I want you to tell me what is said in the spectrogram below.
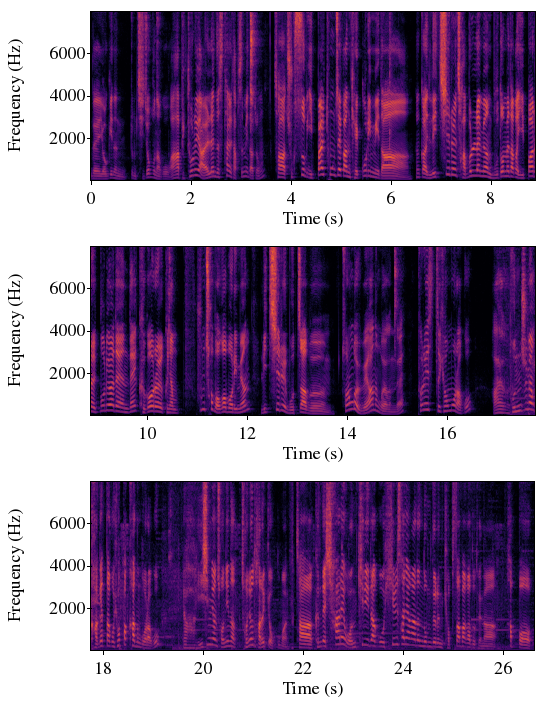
데 여기는 좀 지저분하고. 아 빅토리아 아일랜드 스타일답습니다 좀 자 죽숲 이빨 통제관 개꿀입니다. 그러니까 리치를 잡으려면 무덤에다가 이빨을 뿌려야 되는데 그거를 그냥 훔쳐 먹어버리면 리치를 못 잡음. 저런 걸 왜 하는 거야 근데? 프리스트 혐오라고? 아유 돈 주면 가겠다고 협박하는 거라고? 야 20년 전이나 전혀 다를 게 없구만. 자 근데 샬의 원킬이라고 힐 사냥하는 놈들은 겹사박아도 되나? 합법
